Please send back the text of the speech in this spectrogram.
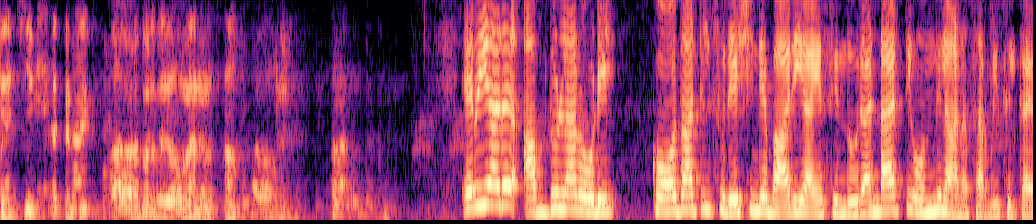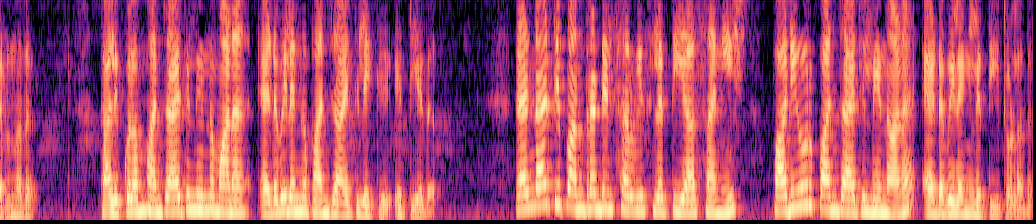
ചേച്ചി സെക്രട്ടറി ഒരുപോലെ തന്നെ ആവാനും സാധ്യത എറിയാട് അബ്ദുള്ള റോഡിൽ കോതാട്ടിൽ സുരേഷിന്റെ ഭാര്യയായ സിന്ധു രണ്ടായിരത്തി ഒന്നിലാണ് സർവീസിൽ കയറുന്നത്. തളിക്കുളം പഞ്ചായത്തിൽ നിന്നുമാണ് എടവിലങ്ങ് പഞ്ചായത്തിലേക്ക് എത്തിയത്. രണ്ടായിരത്തി പന്ത്രണ്ടിൽ സർവീസിലെത്തിയ സനീഷ് പടിയൂർ പഞ്ചായത്തിൽ നിന്നാണ് എടവിലങ്ങിലെത്തിയിട്ടുള്ളത്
